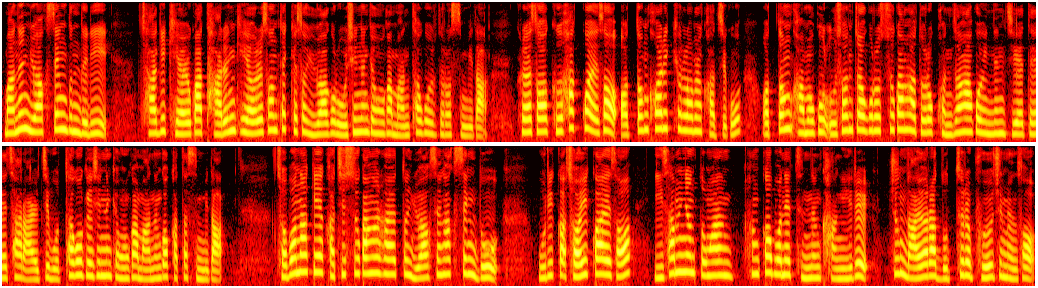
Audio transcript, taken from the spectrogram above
많은 유학생분들이 자기 계열과 다른 계열을 선택해서 유학을 오시는 경우가 많다고 들었습니다. 그래서 그 학과에서 어떤 커리큘럼을 가지고 어떤 과목을 우선적으로 수강하도록 권장하고 있는지에 대해 잘 알지 못하고 계시는 경우가 많은 것 같았습니다. 저번 학기에 같이 수강을 하였던 유학생 학생도 우리과 저희 과에서 2, 3년 동안 한꺼번에 듣는 강의를 쭉 나열한 노트를 보여주면서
